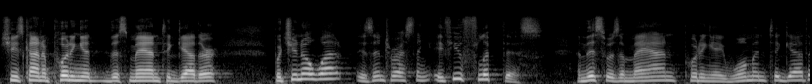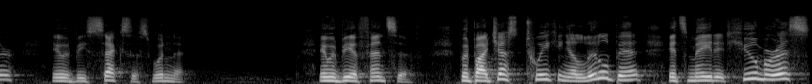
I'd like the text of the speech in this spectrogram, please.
she's kind of putting it, this man together. But you know what is interesting? If you flip this, and this was a man putting a woman together, it would be sexist, wouldn't it? It would be offensive. But by just tweaking a little bit, it's made it humorous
